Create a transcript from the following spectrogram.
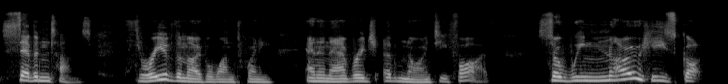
seven tons, three of them over 120, and an average of 95. So we know he's got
